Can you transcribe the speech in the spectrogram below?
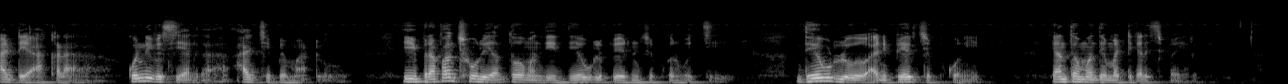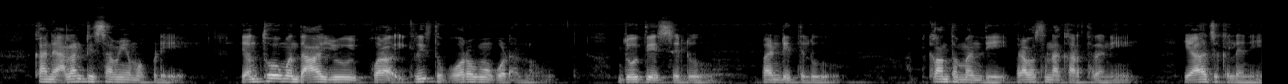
అంటే అక్కడ కొన్ని విషయాలుగా ఆయన చెప్పే మాటలు ఈ ప్రపంచంలో ఎంతోమంది దేవుళ్ళ పేరుని చెప్పుకొని వచ్చి దేవుళ్ళు అని పేరు చెప్పుకొని ఎంతోమంది మట్టి కలిసిపోయారు. కానీ అలాంటి సమయం అప్పుడే ఎంతోమంది ఆయు పురా క్రీస్తు పూర్వము కూడాను జ్యోతిష్యులు పండితులు కొంతమంది ప్రవసనకర్తలని యాజకులని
